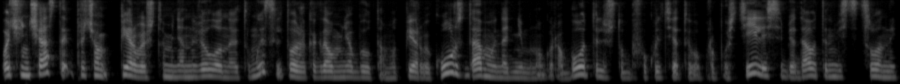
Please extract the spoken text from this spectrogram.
Очень часто, причем первое, что меня навело на эту мысль, тоже, когда у меня был там вот первый курс, да, мы над ним много работали, чтобы факультеты его пропустили себе, да, вот инвестиционный.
